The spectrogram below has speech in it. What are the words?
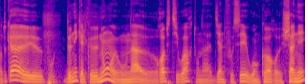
En tout cas, euh, pour donner quelques noms, on a euh, Rob Stewart, on a Diane Fossé ou encore euh, Chanet.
